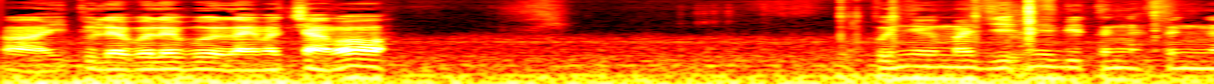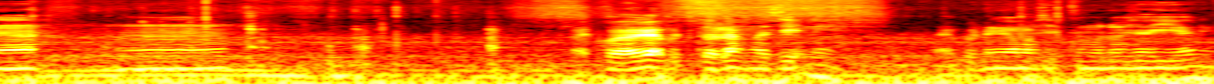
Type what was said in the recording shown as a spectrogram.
Ha, Itu level-level lain macam oh. Rupanya masjid ni di tengah-tengah hmm, Aku harap betul lah masjid ni. Aku dengar masjid Temelur Jaya ni.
